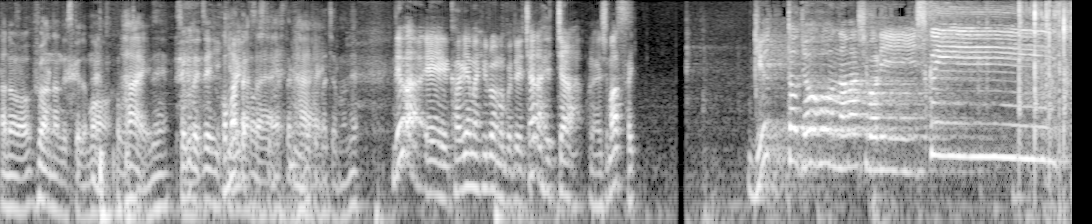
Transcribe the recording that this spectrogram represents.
あの不安なんですけども、はい。んね、そういうことでぜひ困った聞いてください顔してましたね、はい。コバちゃんもね。では、えー、影山博信でチャラヘッチャラお願いします。はい。ギュッと情報生絞りスクイーズ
